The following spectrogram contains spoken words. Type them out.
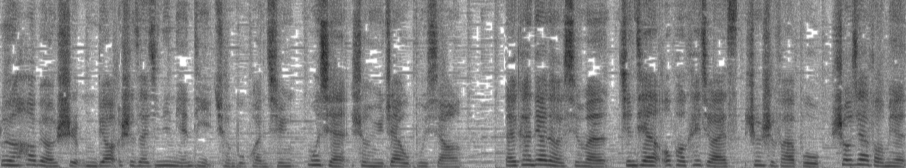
罗永浩表示目标是在今年年底全部还清，目前剩余债务不详。来看第二条新闻，今天 OPPO K9s 正式发布。售价方面，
